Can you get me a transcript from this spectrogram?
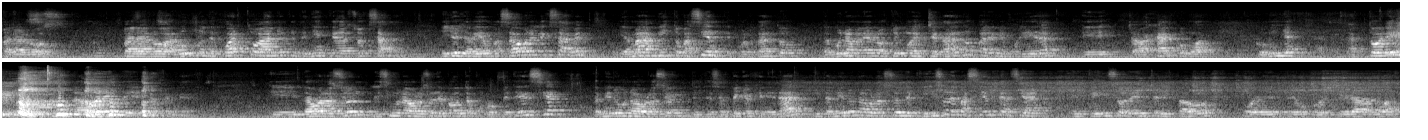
para los, para los alumnos de cuarto año que tenían que dar su examen ellos ya habían pasado por el examen y además han visto pacientes, por lo tanto, de alguna manera los estuvimos entrenando para que pudieran eh, trabajar como, comillas, actores, fundadores de la enfermedad. Eh, la evaluación, le hicimos una evaluación de pautas por competencia, también una evaluación del desempeño general y también una evaluación del que hizo de paciente hacia el que hizo de entrevistador o el que era evaluado.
